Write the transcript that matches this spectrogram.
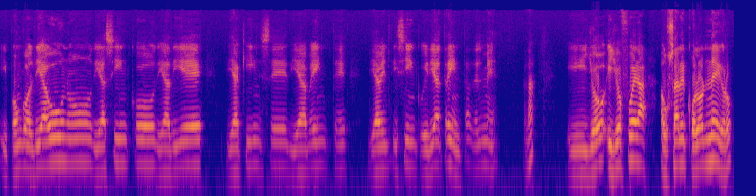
y pongo el día 1, día 5, día 10, día 15, día 20, día 25 y día 30 del mes, ¿verdad? Y yo, y yo fuera a usar el color negro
